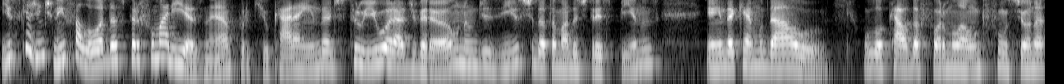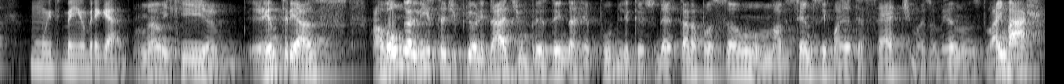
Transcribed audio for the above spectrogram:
Isso que a gente nem falou das perfumarias, né? Porque o cara ainda destruiu o horário de verão, não desiste da tomada de três pinos e ainda quer mudar o, o local da Fórmula 1 que funciona muito bem, obrigado. Não, e que entre as a longa lista de prioridades de um presidente da República, isso deve estar na posição 947, mais ou menos, lá embaixo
